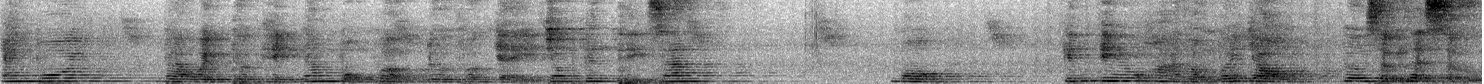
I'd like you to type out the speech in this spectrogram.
an vui và nguyện thực hiện năm bổn phận được Phật dạy trong kinh thiện sanh một, kính yêu hòa thuận với chồng, cư xử lịch sự,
